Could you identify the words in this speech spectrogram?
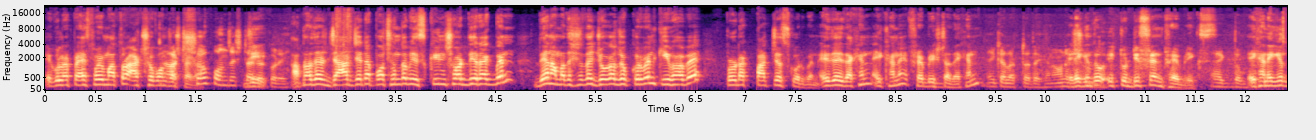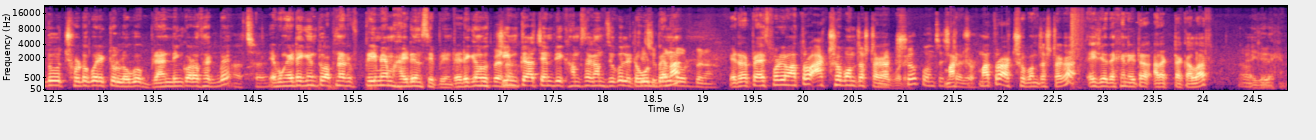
এগুলোর প্রাইস পড়ে মাত্র আটশো পঞ্চাশ টাকা। পঞ্চাশ টাকা করে। আপনাদের যার যেটা পছন্দ হবে স্ক্রিনশট দিয়ে রাখবেন দেন আমাদের সাথে যোগাযোগ করবেন কীভাবে প্রোডাক্ট পারচেস করবেন। এই যে দেখেন এখানে ফেব্রিক্সটা দেখেন। এই কালারটা দেখেন অনেক এটা কিন্তু একটু ডিফারেন্ট ফেব্রিক্স একদম। এখানে কিন্তু ছোট করে একটু লোগো ব্র্যান্ডিং করা থাকবে। আচ্ছা। এবং এটা কিন্তু আপনার প্রিমিয়াম হাইডেন্সি প্রিন্ট এটা কিন্তু। চিমটা চেমটি খামসা খামসি করলে এটা উঠবে না। উঠবে না। এটার প্রাইস পড়বে মাত্র আটশো পঞ্চাশ টাকা করে। 850 মাত্র- মাত্র আটশো পঞ্চাশ টাকা। এই যে দেখেন এটার আরেকটা কালার এই যে দেখেন।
